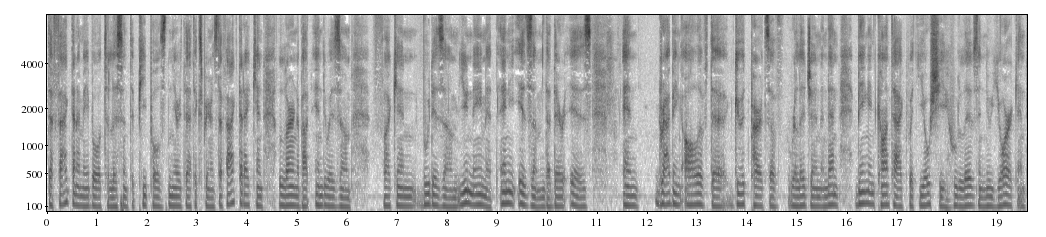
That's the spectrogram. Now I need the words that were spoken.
The fact that i'm able to listen to people's near death experience the fact that i can learn about hinduism fucking buddhism you name it any ism that there is and grabbing all of the good parts of religion and then being in contact with Yoshi, who lives in New York, and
